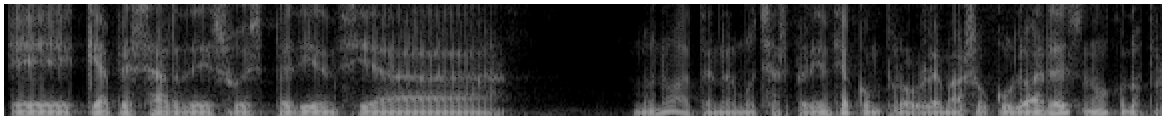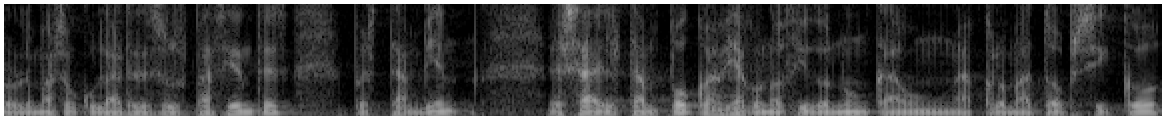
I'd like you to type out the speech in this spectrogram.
eh, que a pesar de su experiencia, bueno, a tener mucha experiencia con problemas oculares, ¿no? con los problemas oculares de sus pacientes, pues también, o sea, él tampoco había conocido nunca un acromatópsico,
